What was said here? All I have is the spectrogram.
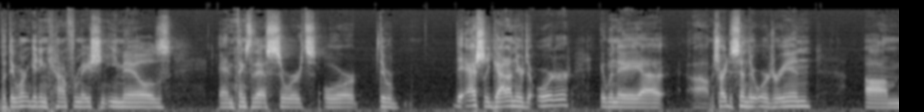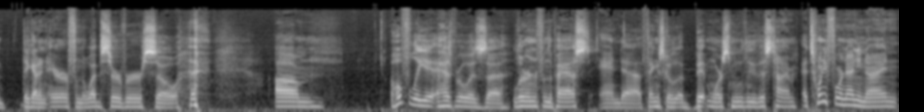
but they weren't getting confirmation emails and things of that sort, or they were they actually got on there to order, and when they uh, um, tried to send their order in, um, they got an error from the web server. So, um, hopefully, Hasbro has uh, learned from the past and uh, things go a bit more smoothly this time. At twenty four ninety nine,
